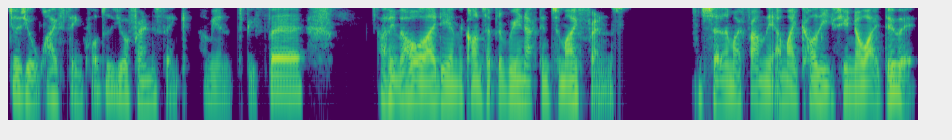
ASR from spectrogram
does your wife think? What does your friends think? I mean, to be fair, I think the whole idea and the concept of reenacting to my friends, and certainly my family and my colleagues who know I do it,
